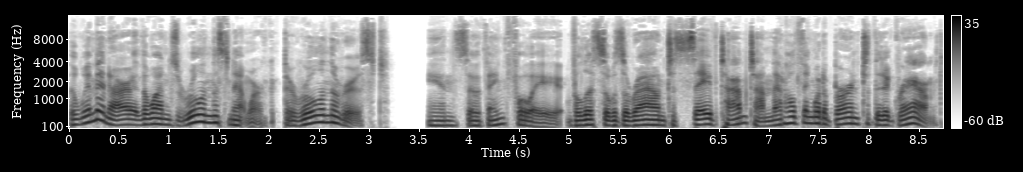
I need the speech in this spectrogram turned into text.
The women are the ones ruling this network. They're ruling the roost. And so thankfully, Valissa was around to save Tom Tom. That whole thing would have burned to the ground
